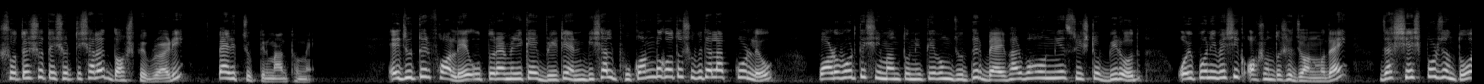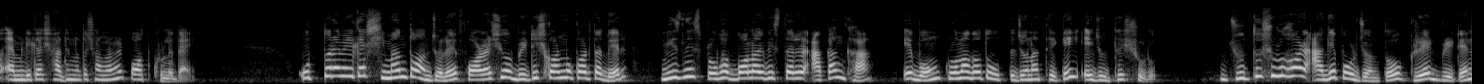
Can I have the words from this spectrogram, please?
সতেরোশো তেষট্টি সালের দশ ফেব্রুয়ারি প্যারিস চুক্তির মাধ্যমে। এই যুদ্ধের ফলে উত্তর আমেরিকায় ব্রিটেন বিশাল ভূখণ্ডগত সুবিধা লাভ করলেও পরবর্তী সীমান্ত নীতি এবং যুদ্ধের ব্যয়ভার বহন নিয়ে সৃষ্ট বিরোধ ঔপনিবেশিক অসন্তোষের জন্ম দেয়, যা শেষ পর্যন্ত আমেরিকার স্বাধীনতা সংগ্রামের পথ খুলে দেয়। উত্তর আমেরিকার সীমান্ত অঞ্চলে ফরাসি ও ব্রিটিশ কর্মকর্তাদের নিজ নিজ প্রভাব বলয় বিস্তারের আকাঙ্ক্ষা এবং ক্রমাগত উত্তেজনা থেকেই এই যুদ্ধের শুরু। যুদ্ধ শুরু হওয়ার আগে পর্যন্ত গ্রেট ব্রিটেন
